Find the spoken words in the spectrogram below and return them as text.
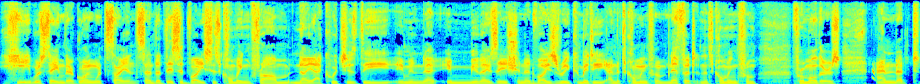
He was saying they're going with science and that this advice is coming from NIAC, which is the Immun- Immunisation Advisory Committee, and it's coming from NPHET and it's coming from, from others, and that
